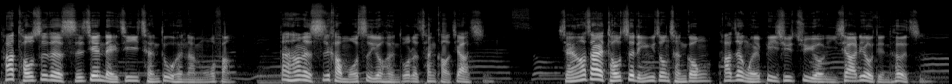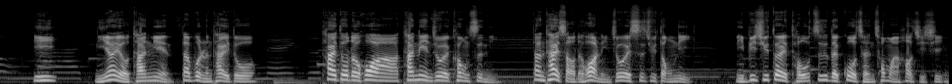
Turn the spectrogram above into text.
他投资的时间累积程度很难模仿，但他的思考模式有很多的参考价值。想要在投资领域中成功，他认为必须具有以下六点特质：一、你要有贪念，但不能太多。太多的话，贪念就会控制你；但太少的话，你就会失去动力。你必须对投资的过程充满好奇心。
